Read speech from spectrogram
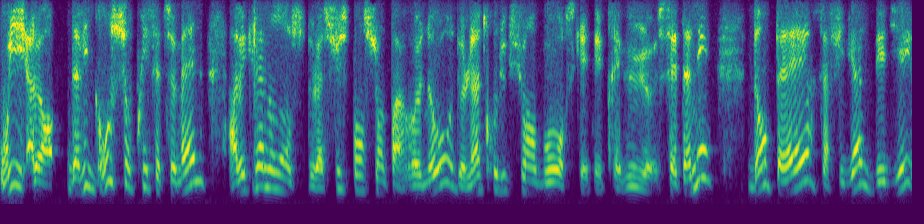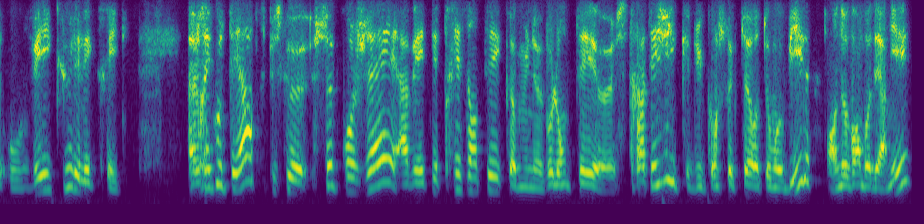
Oui, alors David, grosse surprise cette semaine avec l'annonce de la suspension par Renault de l'introduction en bourse qui a été prévue euh, cette année d'Ampère, sa filiale dédiée aux véhicules électriques. Un vrai coup de théâtre puisque ce projet avait été présenté comme une volonté euh, stratégique du constructeur automobile en novembre dernier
